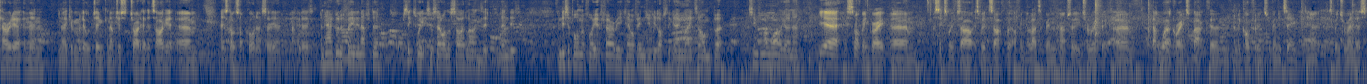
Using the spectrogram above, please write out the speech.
carried it, and then, you know, give him a little jink, and I've just tried to hit the target, um, and it's gone top corner. So yeah, happy days. And how good a feeling after six weeks or so on the sidelines it ended in disappointment for you at Ferriby. You came off injured, you lost the game late on, but it seems a long while ago now. Yeah, it's not been great. Um, six weeks out, it's been tough, but I think the lads have been absolutely terrific. Um, that work rate's back and, and, the confidence within the team, you know, it's been tremendous.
